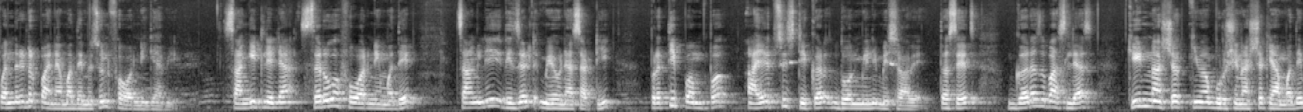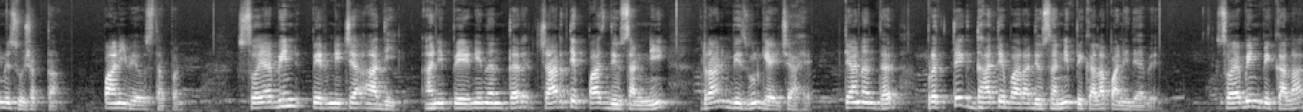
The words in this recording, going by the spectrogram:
पंधरा लिटर पाण्यामध्ये मिसळून फवारणी घ्यावी. सांगितलेल्या सर्व फवारणीमध्ये चांगले रिझल्ट मिळवण्यासाठी प्रतिपंप आय एफ सी स्टिकर दोन मिली मिसळावे. तसेच गरज भासल्यास कीडनाशक किंवा बुरशीनाशक यामध्ये मिसळू शकता. पाणी व्यवस्थापन. सोयाबीन पेरणीच्या आधी आणि पेरणीनंतर चार ते पाच दिवसांनी रान भिजवून घ्यायचे आहे. त्यानंतर प्रत्येक दहा ते बारा दिवसांनी पिकाला पाणी द्यावे. सोयाबीन पिकाला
